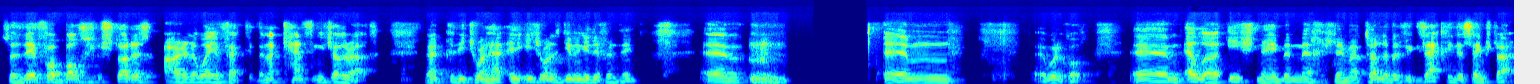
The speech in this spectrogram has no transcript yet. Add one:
So therefore, both stars are in a way effective. They're not canceling each other out, right? Because each one each one is giving a different thing. Um, um, uh, what do you call Um, Ella ish name but exactly the same star,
